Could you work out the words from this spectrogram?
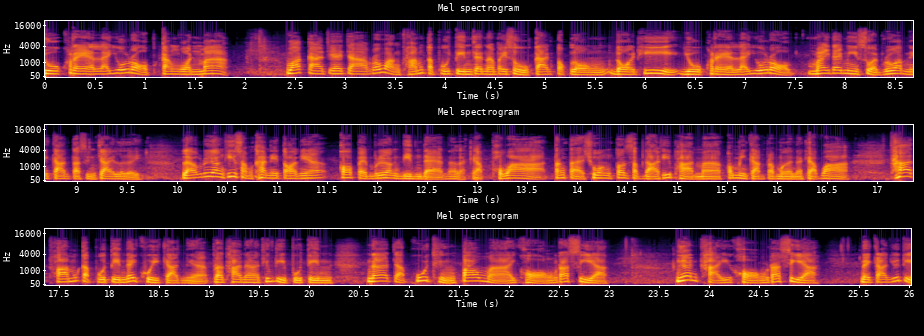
ยูเครนและยุโรปกังวลมาก ว่าการเจรจาระหว่างทรัมป์กับปูตินจะนำไปสู่การตกลง โดยที่ยูเครนและยุโรปไม่ได้มีส่วนร่วมในการตัดสินใจเลย แล้วเรื่องที่สำคัญในตอนนี้ก็เป็นเรื่องดินแดนนั่นแหละครับ เพราะว่าตั้งแต่ช่วงต้นสัปดาห์ที่ผ่านมาก็มีการประเมินนะครับว่า ถ้าทรัมป์กับปูตินได้คุยกันเนี่ยประธานาธิบดีปูตินน่าจะพูดถึงเป้าหมายของรัสเซีย เงื่อนไขของรัสเซีย ในการยุติ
